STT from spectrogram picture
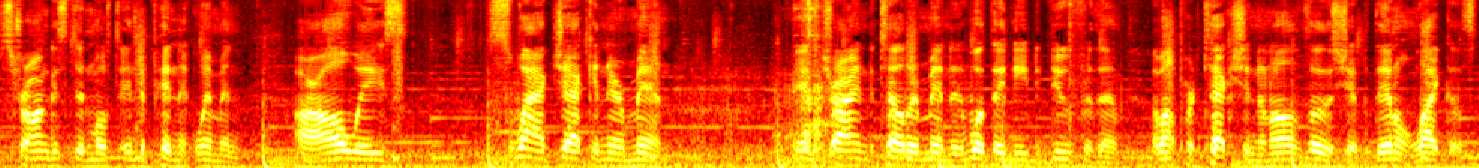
strongest and most independent women are always swag jacking their men and trying to tell their men what they need to do for them about protection and all this other shit. But they don't like us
